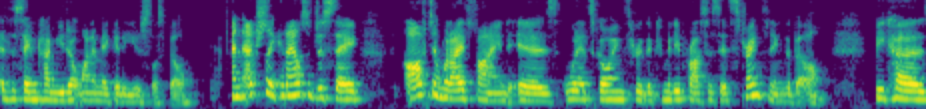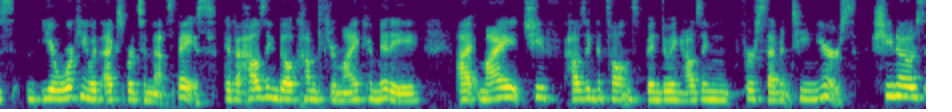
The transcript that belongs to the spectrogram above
at the same time, you don't want to make it a useless bill. And actually, can I also just say, often what I find is when it's going through the committee process, it's strengthening the bill because you're working with experts in that space. If a housing bill comes through my committee, I, my chief housing consultant's been doing housing for 17 years. She knows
